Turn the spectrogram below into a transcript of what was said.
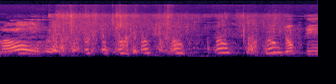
เอายกที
